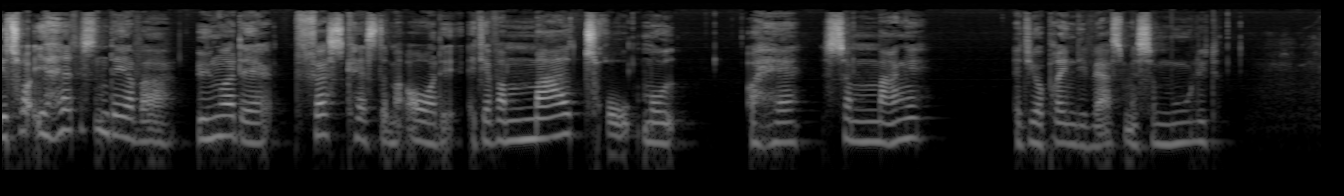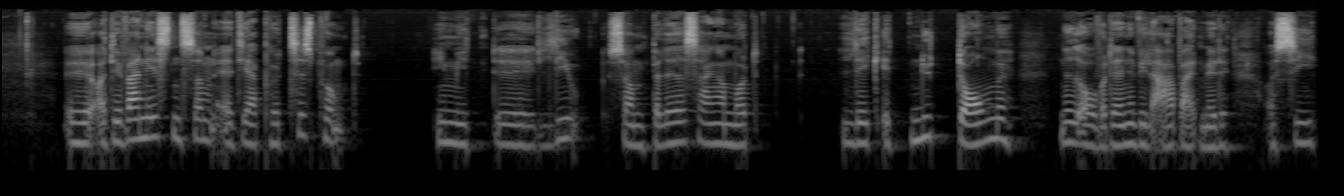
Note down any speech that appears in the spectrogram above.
Jeg tror, jeg havde det sådan, da jeg var yngre, da jeg først kastede mig over det, at jeg var meget tro mod at have så mange af de oprindelige vers med som muligt. Øh, og det var næsten sådan, at jeg på et tidspunkt i mit øh, liv som balladesanger måtte lægge et nyt dogme ned over, hvordan jeg ville arbejde med det, og sige,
